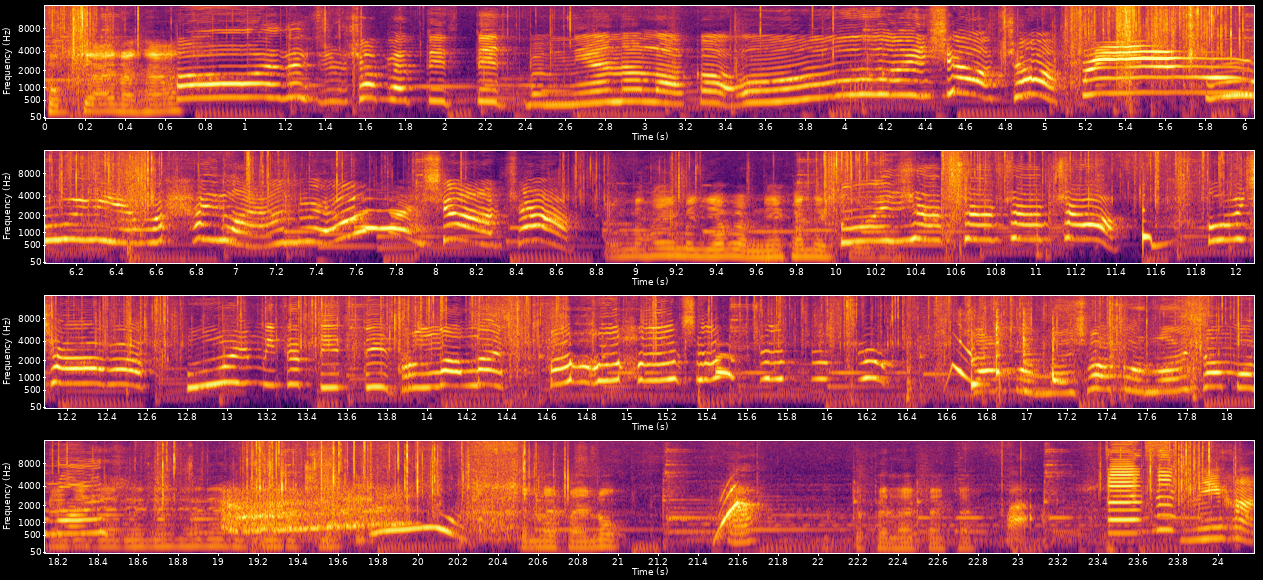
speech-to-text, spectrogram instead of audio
ถูกใจเหรอคะ โอ้ยแต่จิ๋วชอบแบบติดๆแบบเนี้ยน่ารักอะโอ้ยชอบชอบโอ้ยมาให้หลายอันเลยโอ้ยชอบชอบ ไม่ให้มันเยอะแบบนี้ค่ะเเดี๋ยวเดี๋ยวเดี๋ยวเดี๋ยวเดี๋ยวเดี๋ยวเป็นอะไรไปลูกนะจะเป็นอะไรไปคะค่ะนี่ค่ะ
